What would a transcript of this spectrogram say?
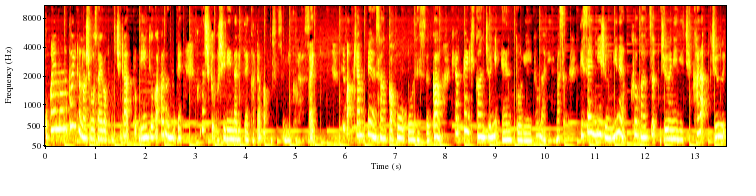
お買い物ポイントの詳細はこちらとリンクがあるので、詳しくお知りになりたい方はお進みください。では、キャンペーン参加方法ですが、キャンペーン期間中にエントリーとなります。2022年9月12日から11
